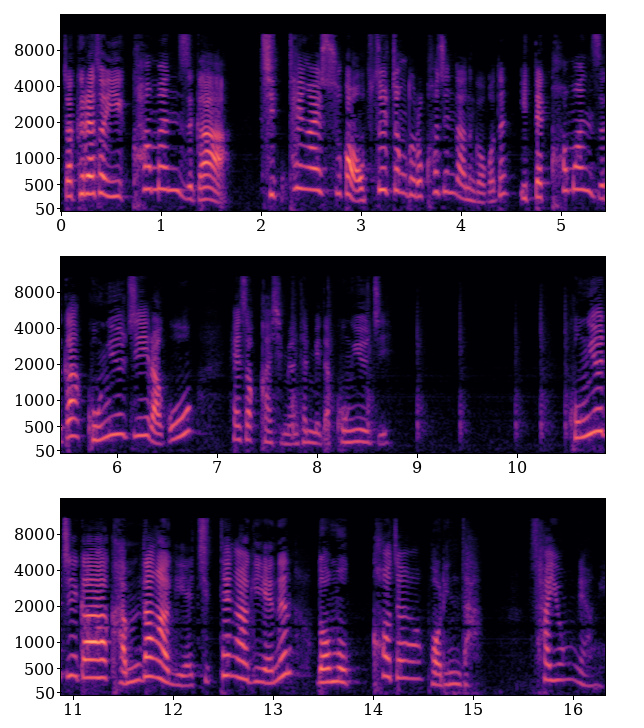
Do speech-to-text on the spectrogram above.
자, 그래서 이 커먼즈가 지탱할 수가 없을 정도로 커진다는 거거든. 이때 커먼즈가 공유지라고 해석하시면 됩니다. 공유지. 공유지가 감당하기에, 지탱하기에는 너무 커져 버린다. 사용량이.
